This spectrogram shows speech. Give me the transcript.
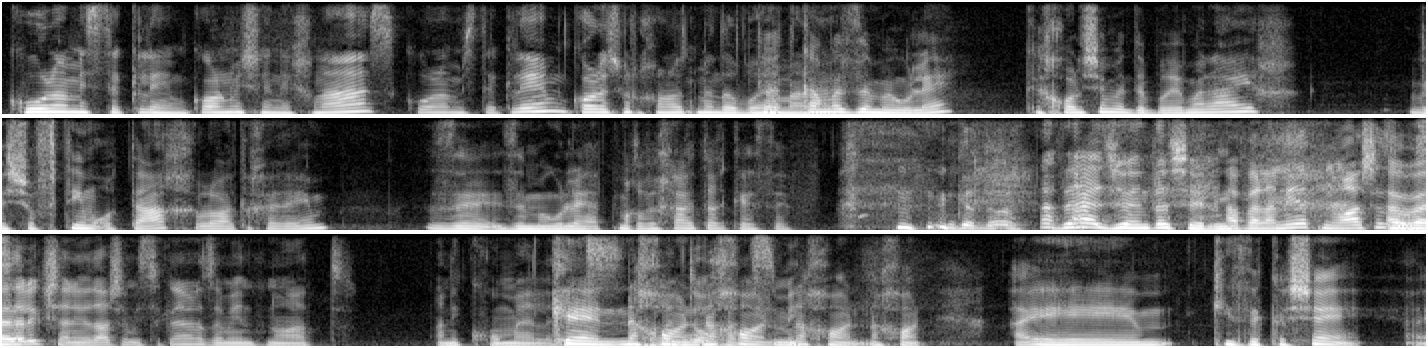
כולם מסתכלים, כל מי שנכנס, כולם מסתכלים, כל השולחנות את מדברים יודעת עליו. כמה זה מעולה? ככל שמדברים עלייך ושופטים אותך, לא את אחרים, זה, זה מעולה, את מרוויחה יותר כסף. גדול. זה האג'נדה שלי. אבל אני, התנועה שזה אבל- עושה לי כשאני יודעת שמסתכלים על זה, מין תנועת... אני קומלת. כן, נכון, נכון, עצמי. נכון, נכון. אה, כי זה קשה. אה,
